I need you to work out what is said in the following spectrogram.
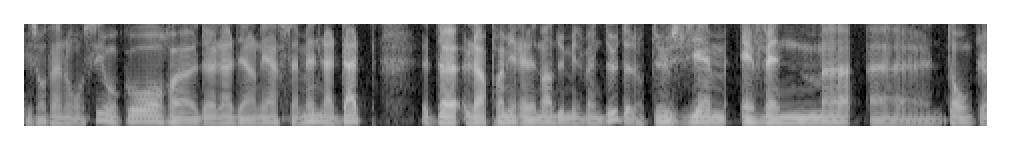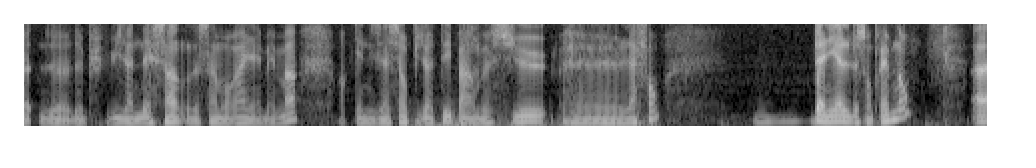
ils ont annoncé au cours euh, de la dernière semaine la date de leur premier événement en 2022, de leur deuxième événement, euh, donc, euh, de- depuis la naissance de Samouraï MMA, organisation pilotée par M. Lafont, Daniel de son prénom. Euh,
